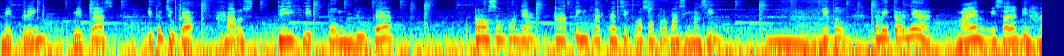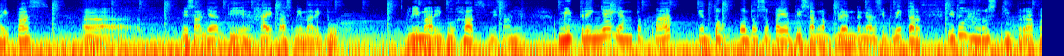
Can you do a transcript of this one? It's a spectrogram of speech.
metering, mid bass itu juga harus dihitung juga crossovernya, cutting frekuensi crossover masing-masing, Hmm. gitu. Twitternya main misalnya di high pass eh, misalnya di high pass 5000 5000 Hz misalnya metringnya yang tepat untuk untuk supaya bisa ngeblend dengan si Twitter itu harus di berapa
